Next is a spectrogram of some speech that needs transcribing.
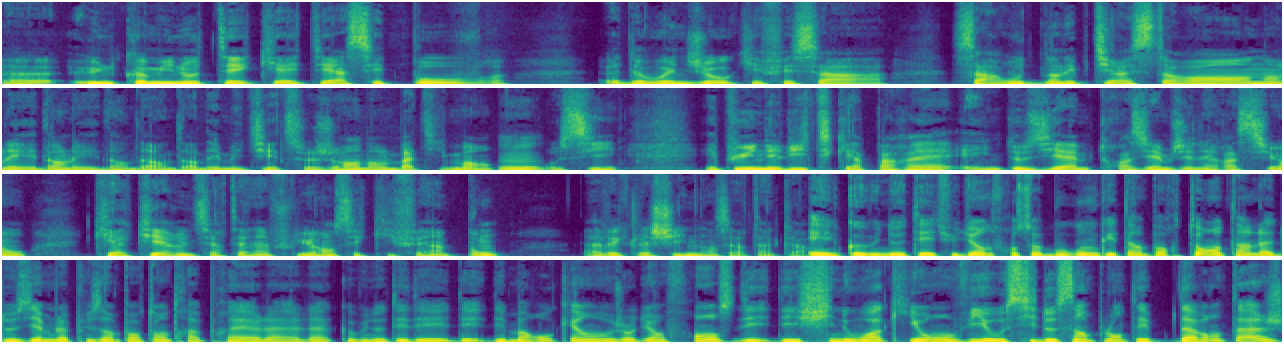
euh, une communauté qui a été assez pauvre euh, de Wenzhou, qui fait sa, sa route dans les petits restaurants, dans, les, dans, les, dans, dans, dans des métiers de ce genre, dans le bâtiment Mhm. aussi. Et puis une élite qui apparaît, et une deuxième, troisième génération, qui acquiert une certaine influence et qui fait un pont avec la Chine dans certains cas. Et une communauté étudiante, François Bougon, qui est importante, hein, la deuxième la plus importante après la, la communauté des, des- des Marocains aujourd'hui en France, des, des Chinois qui ont envie aussi de s'implanter davantage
